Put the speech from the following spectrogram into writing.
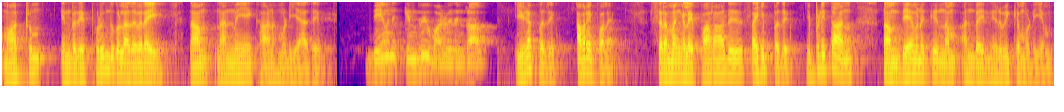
மாற்றும் என்பதை புரிந்து கொள்ளாதவரை நாம் நன்மையை காண முடியாது. தேவனுக்கென்று வாழ்வதென்றால்? இழப்பது அவரைப் போல. சிரமங்களை பாராது சகிப்பது. இப்படித்தான் நாம் தேவனுக்கு நம் அன்பை நிரூபிக்க முடியும்.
